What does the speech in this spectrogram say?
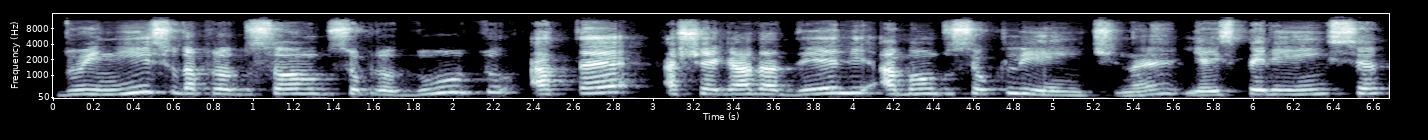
do início da produção do seu produto até a chegada dele à mão do seu cliente, né? E a experiência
